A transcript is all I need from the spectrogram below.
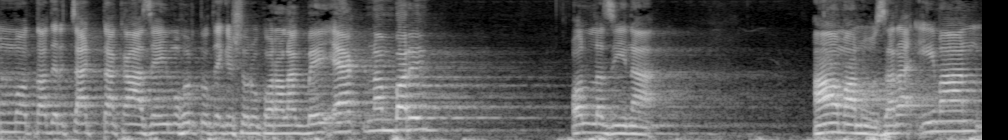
উম্মত, তাদের চারটা কাজ এই মুহূর্ত থেকে শুরু করা লাগবে। এক নম্বরে অল্লাজিনা আমানু যারা ইমান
